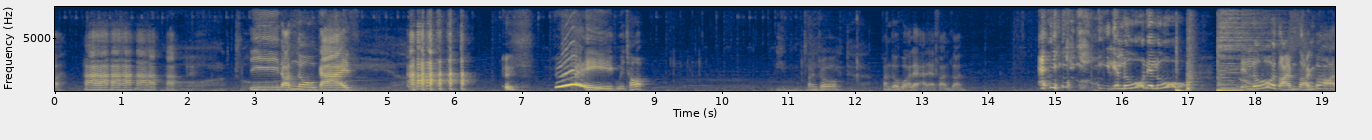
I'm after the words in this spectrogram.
อะฮ่าฮ่าฮ่าฮ่าฮ่าฮ่า he don't know guys เฮ้ย กูชอบคอนโทรคอนโทรบอกอะไรอะไรสอนสอนเรียนรู้เรียนรู้ เรียนรู้สอนสอนก่อน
